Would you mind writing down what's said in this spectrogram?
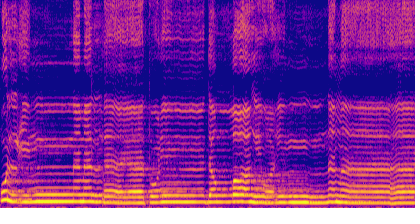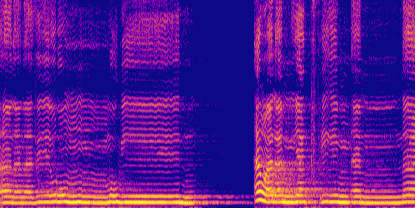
قل إنما يكفهم أنا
